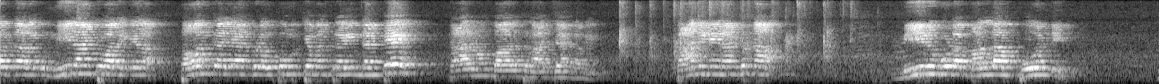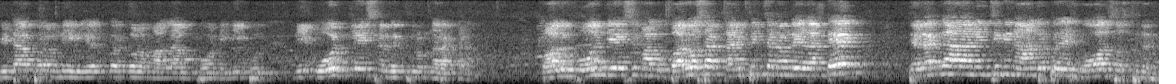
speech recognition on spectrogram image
వర్గాలకు మీలాంటి వాళ్ళకి పవన్ కళ్యాణ్ కూడా ఉప ముఖ్యమంత్రి అయిందంటే కారణం భారత రాజ్యాంగమే. కానీ నేను అంటున్నా మీరు కూడా మళ్ళా పోండి. పిఠాపురం నీ నియోజకవర్గంలో మళ్ళా పోండి. నీకు నీకు ఓట్లు వేసిన వ్యక్తులు ఉన్నారు అక్కడ. వాళ్ళు ఫోన్ చేసి మాకు భరోసా కనిపించడం లేదంటే తెలంగాణ నుంచి నేను ఆంధ్రప్రదేశ్ పోవాల్సి వస్తున్నది.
